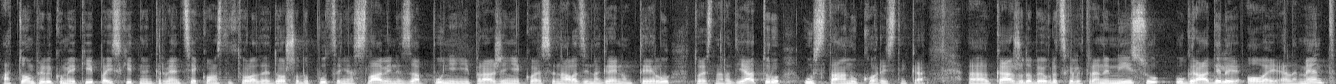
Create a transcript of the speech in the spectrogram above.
a tom prilikom je ekipa iz hitne intervencije konstatovala da je došlo do pucanja slavine za punjenje i praženje koja se nalazi na grejnom telu, to jest na radijatoru, u stanu korisnika. Kažu da Beogradske elektrane nisu ugradili ovaj element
